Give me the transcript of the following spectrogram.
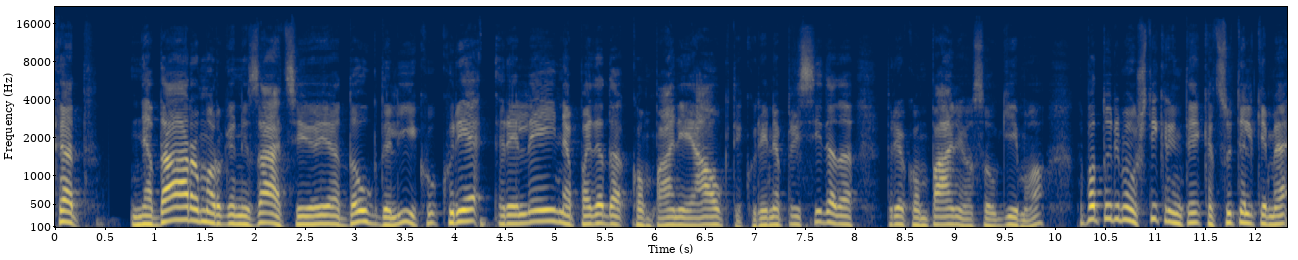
kad nedaroma organizacijoje daug dalykų, kurie realiai nepadeda kompanijai aukti, kurie neprisideda prie kompanijos augimo. Taip pat turime užtikrinti, kad sutelkime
